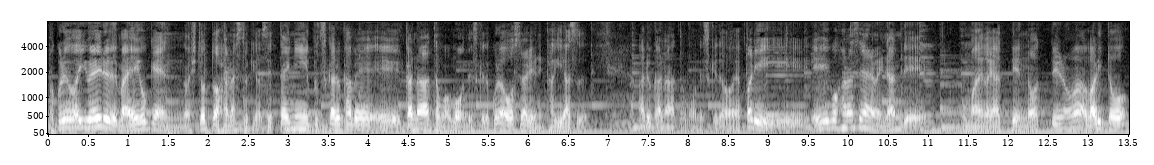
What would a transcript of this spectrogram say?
まあ、これはいわゆる、まあ、英語圏の人と話すときは絶対にぶつかる壁かなとも思うんですけど、これはオーストラリアに限らず、あるかなと思うんですけどやっぱり英語話せないのになんでお前がやってんのっていうのは割と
